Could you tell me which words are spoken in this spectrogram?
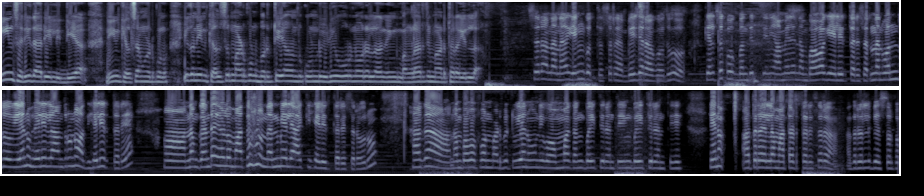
ನೀನು ಸರಿ ದಾರಿಯಲ್ಲಿದ್ದೀಯಾ ನೀನು ಕೆಲಸ ಮಾಡ್ಕೊಂಡು, ಈಗ ನೀನು ಕೆಲಸ ಮಾಡ್ಕೊಂಡು ಬರ್ತೀಯಾ ಅಂದ್ಕೊಂಡು ಇಡೀ ಊರಿನವರೆಲ್ಲ ನಿಂಗೆ ಮಂಗಳಾರತಿ ಮಾಡ್ತಾರ ಇಲ್ಲ? ಸರ್, ನಾನು ಹೆಂಗ್ ಗೊತ್ತಾ ಸರ್? ಬೇಜಾರಾಗೋದು. ಕೆಲ್ಸಕ್ಕೆ ಹೋಗಿ ಬಂದಿರ್ತೀನಿ. ಆಮೇಲೆ ನಮ್ಮ ಭಾವಾಗ ಹೇಳಿರ್ತಾರೆ ಸರ್. ನಾನು ಒಂದು ಏನು ಹೇಳಿಲ್ಲ ಅಂದ್ರೂ ಅದು ಹೇಳಿರ್ತಾರೆ. ನಮ್ಮ ನಮ್ ಗಂಡ ಹೇಳೋ ಮಾತು ನನ್ ಮೇಲೆ ಹಾಕಿ ಹೇಳಿರ್ತಾರೆ ಸರ್ ಅವರು. ಆಗ ನಮ್ ಬಾವ ಫೋನ್ ಮಾಡ್ಬಿಟ್ಟು, ಏನು, ನೀವು ಅಮ್ಮಗ್ ಹಂಗ್ ಬೈತೀರಂತೆ, ಹಿಂಗ್ ಬೈತೀರಂತೆ? ಏನೋ ಆತರ ಎಲ್ಲ ಮಾತಾಡ್ತಾರೆ ಸರ್. ಅದರಲ್ಲಿ ಸ್ವಲ್ಪ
